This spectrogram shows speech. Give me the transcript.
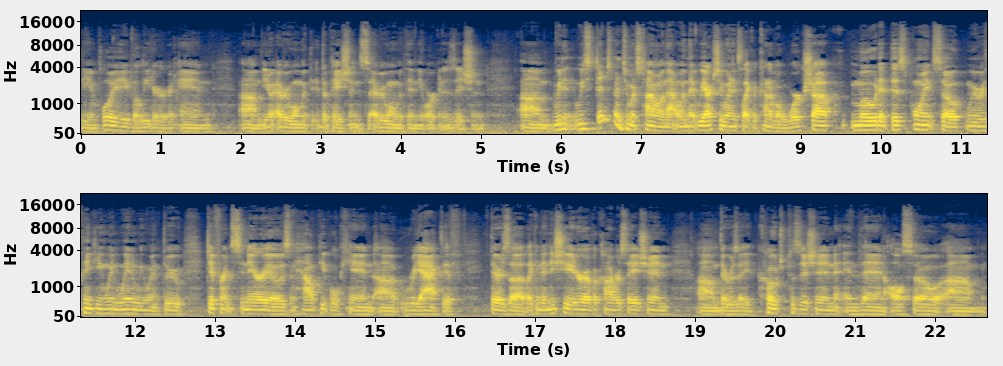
the employee, the leader, and um, you know everyone with the patients, everyone within the organization. Um, we didn't we didn't spend too much time on that one. That we actually went into like a kind of a workshop mode at this point. So we were thinking win win. We went through different scenarios and how people can uh, react if there's a like an initiator of a conversation. Um, there was a coach position, and then also um,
